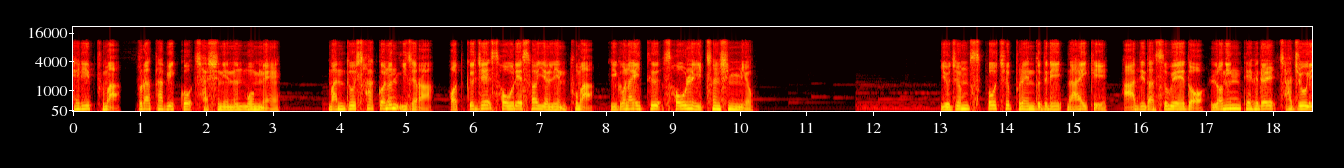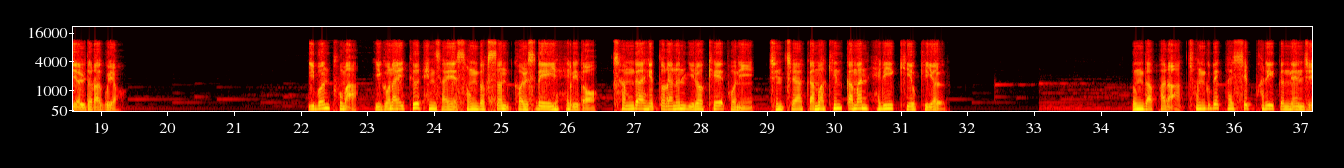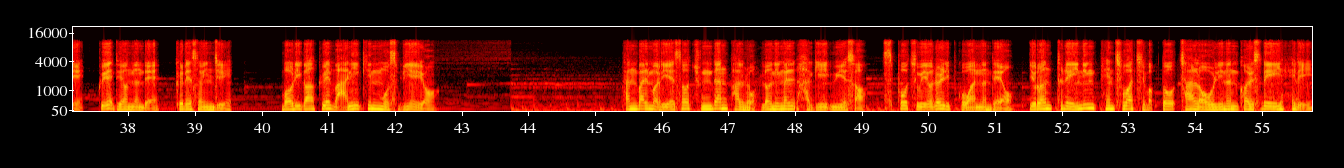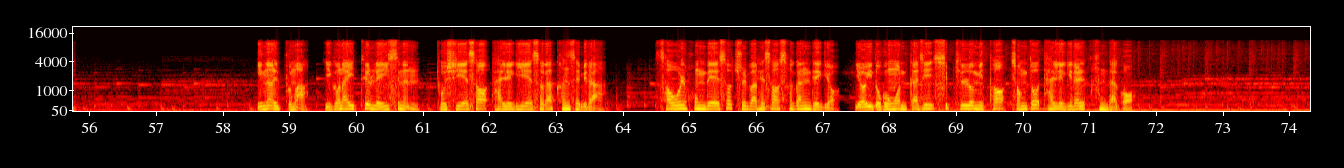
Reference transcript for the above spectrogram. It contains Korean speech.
혜리 푸마, bra top 입고 자신 있는 몸매. 만두 사건은 잊어라. 엊그제 서울에서 열린 푸마, Ignite 서울 2016. 요즘 스포츠 브랜드들이 나이키, 아디다스 외에도 러닝 대회를 자주 열더라고요. 이번 푸마, Ignite 행사에 성덕선 걸스데이 혜리도 참가했더라는 이렇게 보니 진짜 까맣긴 까만 혜리 기웃기웃. 응답하라 1988이 끝난 지 꽤 되었는데 그래서인지 머리가 꽤 많이 긴 모습이에요. 단발머리에서 중단발로 러닝을 하기 위해서 스포츠웨어를 입고 왔는데요. 이런 트레이닝 팬츠와 zip-up도 잘 어울리는 걸스데이 혜리. 이날 푸마, 이거나이트 레이스는 도시에서 달리기에서가 컨셉이라 서울 홍대에서 출발해서 서강대교, 여의도공원까지 10km 정도 달리기를 한다고.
